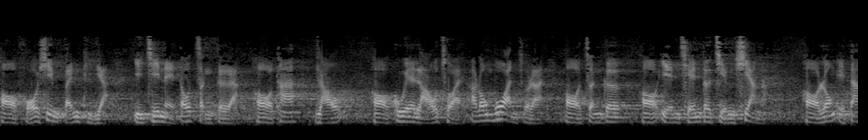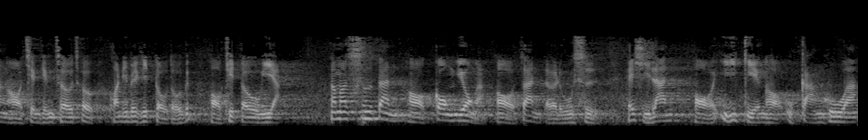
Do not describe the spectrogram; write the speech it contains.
哦佛性本体呀，已经呢都整个啊，哦它捞哦故意捞出来，啊拢乱出来，哦整个哦眼前的景象啊，哦拢一旦哦清清楚楚，看你要去倒倒哦去倒位啊，那么适当哦功用啊，哦暂得如是。迄是咱哦已经哦有功夫啊，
